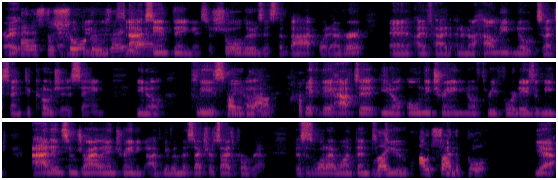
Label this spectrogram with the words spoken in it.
right? And it's the and shoulders, the eh? exact yeah. same thing. It's the shoulders, it's the back, whatever. And I've had, I don't know how many notes I've sent to coaches saying, you know, please, Cut you know, they, they have to, you know, only train, you know, three, four days a week, add in some dry land training. I've given this exercise program. This is what I want them to like do outside and, the pool. Yeah,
